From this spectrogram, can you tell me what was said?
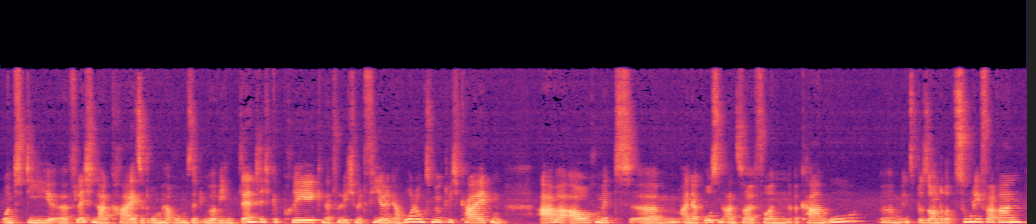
Und die äh, Flächenlandkreise drumherum sind überwiegend ländlich geprägt, natürlich mit vielen Erholungsmöglichkeiten, aber auch mit ähm, einer großen Anzahl von KMU, ähm, insbesondere Zulieferern,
